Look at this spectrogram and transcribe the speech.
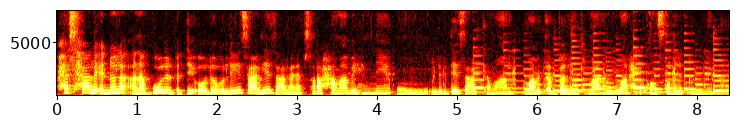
بحس حالي إنه لا أنا بقول اللي بدي أقوله واللي يزعل يزعل. يعني بصراحة ما بيهمني واللي بدي يزعل كمان ما بتقبلني مثل ما أنا ما رح يكون صديقي بالنهايه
